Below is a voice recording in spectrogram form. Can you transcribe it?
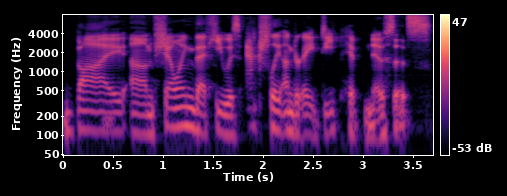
by um, showing that he was actually under a deep hypnosis.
